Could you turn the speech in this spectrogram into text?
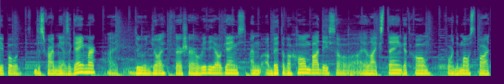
people would describe me as a gamer. I do enjoy fair share of video games. I'm a bit of a homebody, so I like staying at home for the most part.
